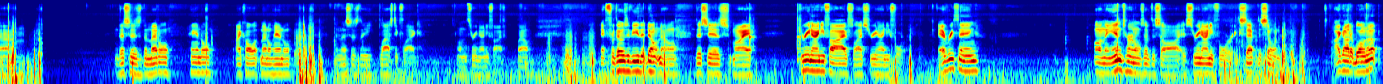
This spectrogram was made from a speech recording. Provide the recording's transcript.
Um, this is the metal handle. I call it metal handle. And this is the plastic flag on the 395. Well, for those of you that don't know, this is my 395 slash 394. Everything on the internals of the saw is 394 except the cylinder. I got it blown up.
